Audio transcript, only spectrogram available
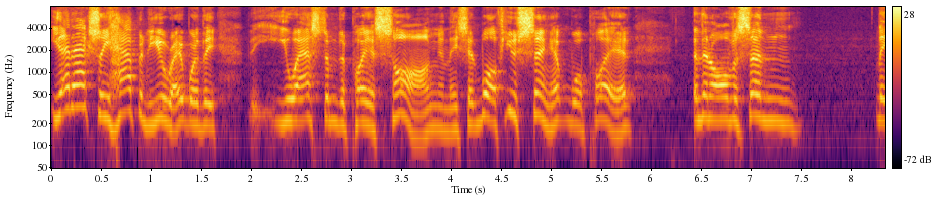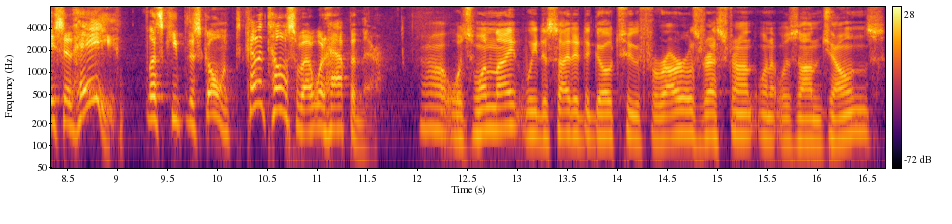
that actually happened to you, right? Where they you asked them to play a song, and they said, "Well, if you sing it, we'll play it." And then all of a sudden, they said, "Hey, let's keep this going." Kind of tell us about what happened there. Uh, it was one night we decided to go to Ferraro's restaurant when it was on Jones.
